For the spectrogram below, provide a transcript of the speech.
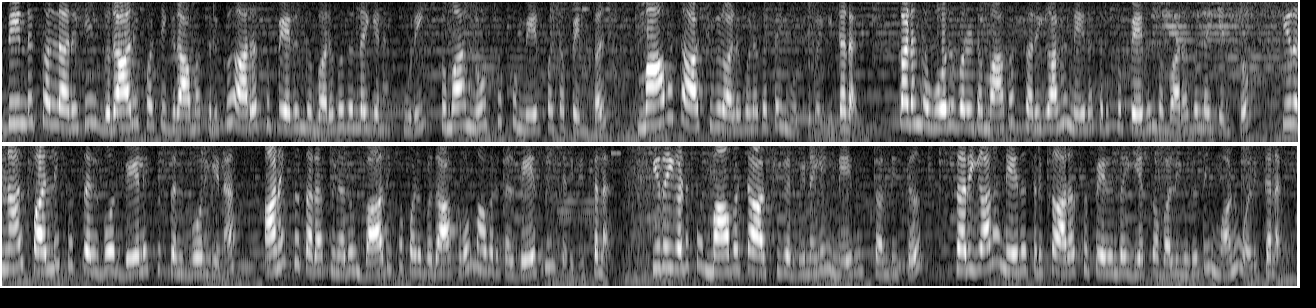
திண்டுக்கல் அருகே விராலிப்பட்டி கிராமத்திற்கு அரசு பேருந்து வருவதில்லை என கூறி சுமார் நூற்றுக்கும் மேற்பட்ட பெண்கள் மாவட்ட ஆட்சியர் அலுவலகத்தை முற்றுகையிட்டனர். கடந்த ஒரு வருடமாக சரியான நேரத்திற்கு பேருந்து வரவில்லை என்றும் இதனால் பள்ளிக்கு செல்வோர் வேலைக்கு செல்வோர் என அனைத்து தரப்பினரும் பாதிக்கப்படுவதாகவும் அவர்கள் வேதனை தெரிவித்தனர். இதையடுத்து மாவட்ட ஆட்சியர் வினையை நேரில் சந்தித்து சரியான நேரத்திற்கு அரசு பேருந்தை இயக்க வலியுறுத்தி மனு அளித்தனர்.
